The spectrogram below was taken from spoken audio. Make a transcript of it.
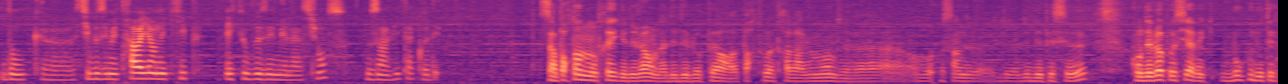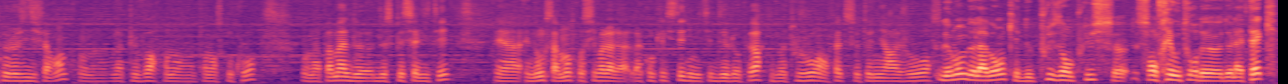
Donc euh, si vous aimez travailler en équipe et que vous aimez la science, je vous invite à coder. C'est important de montrer que déjà on a des développeurs partout à travers le monde euh, au, sein de, BPCE, qu'on développe aussi avec beaucoup de technologies différentes, on a, pu le voir pendant, ce concours, on a pas mal de, spécialités. Euh, et, donc ça montre aussi voilà, la, complexité du métier de développeur qui doit toujours en fait se tenir à jour. Le monde de la banque est de plus en plus euh, centré autour de, la tech,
